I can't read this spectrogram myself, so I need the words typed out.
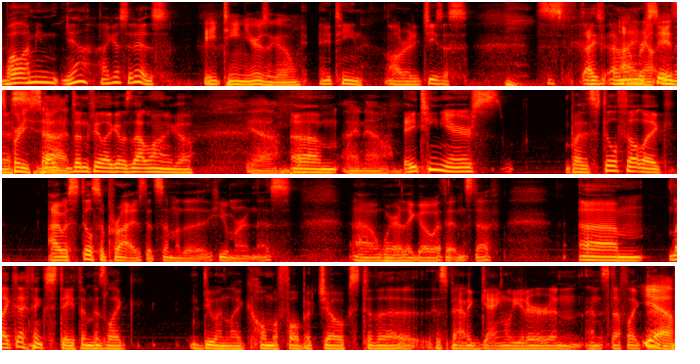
Well, I mean, yeah, I guess it is. eighteen years ago. 18 already. Jesus. This is, I, I remember know, seeing it's this. pretty sad. doesn't feel like it was that long ago. Yeah, Um, I know. 18 years, but it still felt like I was still surprised at some of the humor in this, uh, where they go with it and stuff. Um, like I think Statham is like doing like homophobic jokes to the Hispanic gang leader and and stuff like that. Yeah.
